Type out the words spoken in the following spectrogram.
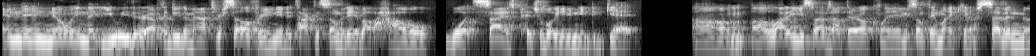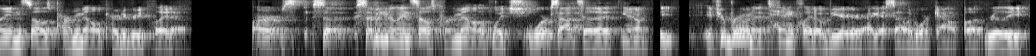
and then knowing that you either have to do the math yourself or you need to talk to somebody about how what size pitchable you need to get. Um, a lot of yeast labs out there will claim something like you know seven million cells per mil per degree Plato. Or seven million cells per mill, which works out to you know if you're brewing a ten Plato beer, I guess that would work out. But really,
